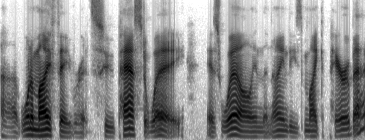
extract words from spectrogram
uh, one of my favorites who passed away as well in the 90s, Mike Parobeck.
